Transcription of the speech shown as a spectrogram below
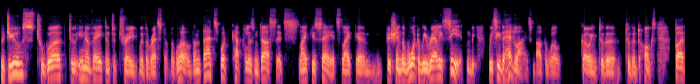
produce, to work, to innovate, and to trade with the rest of the world. And that's what capitalism does. It's like you say, it's like um, fish in the water. We rarely see it, and we, we see the headlines about the world going to the to the dogs. But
